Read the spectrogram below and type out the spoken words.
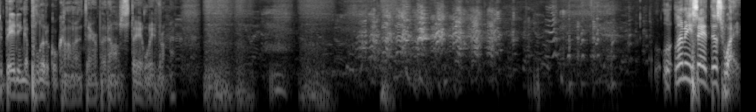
Debating a political comment there, but I'll stay away from it. let me say it this way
